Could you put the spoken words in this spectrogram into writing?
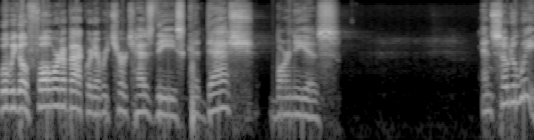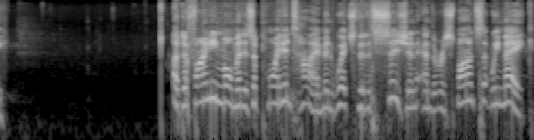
Will we go forward or backward? Every church has these Kadesh Barneas. And so do we. A defining moment is a point in time in which the decision and the response that we make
